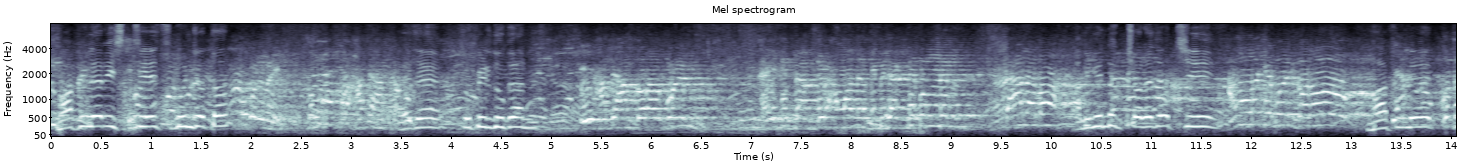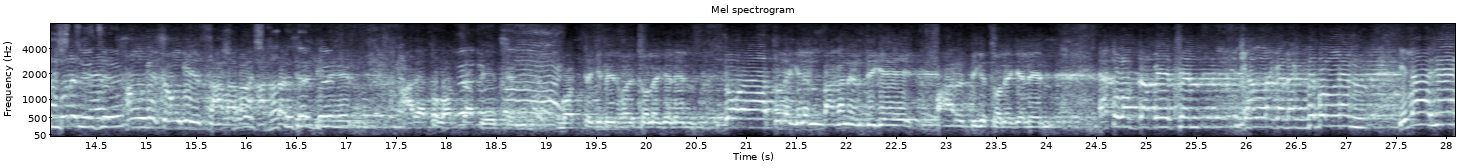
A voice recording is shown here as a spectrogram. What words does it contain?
মাহফিলের স্টেজ গুঞ্জত। এই যে টুপির দোকান। আমি কিন্তু চলে যাচ্ছি মাহফিলের স্টেজে। সবাই সাথে থাকবেন। আর এত লজ্জা পেয়েছেন। ঘর থেকে বের হয়ে চলে গেলেন। চলে গেলেন বাগানের দিকে, পাহাড়ের দিকে চলে গেলেন। এত লজ্জা পেয়েছেন। আল্লাহকে ডাকতে বললেন, ইলাহি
